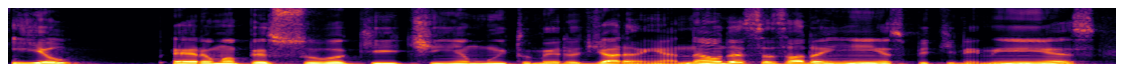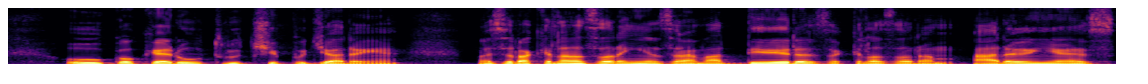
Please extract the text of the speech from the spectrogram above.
E eu era uma pessoa que tinha muito medo de aranha. Não dessas aranhinhas pequenininhas ou qualquer outro tipo de aranha, mas eram aquelas aranhas armadeiras, aquelas aranhas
